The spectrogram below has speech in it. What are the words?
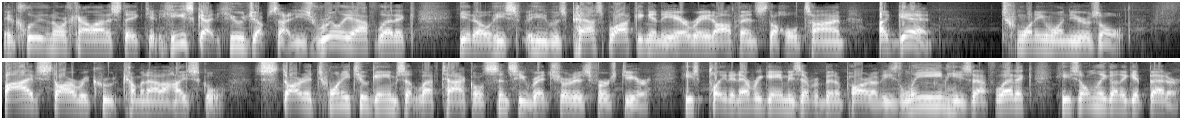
including the North Carolina State kid. He's got huge upside. He's really athletic. You know, he's he was pass blocking in the air raid offense the whole time. Again, 21 years old, five star recruit coming out of high school started 22 games at left tackle since he redshirted his first year. He's played in every game he's ever been a part of. He's lean, he's athletic, he's only going to get better.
